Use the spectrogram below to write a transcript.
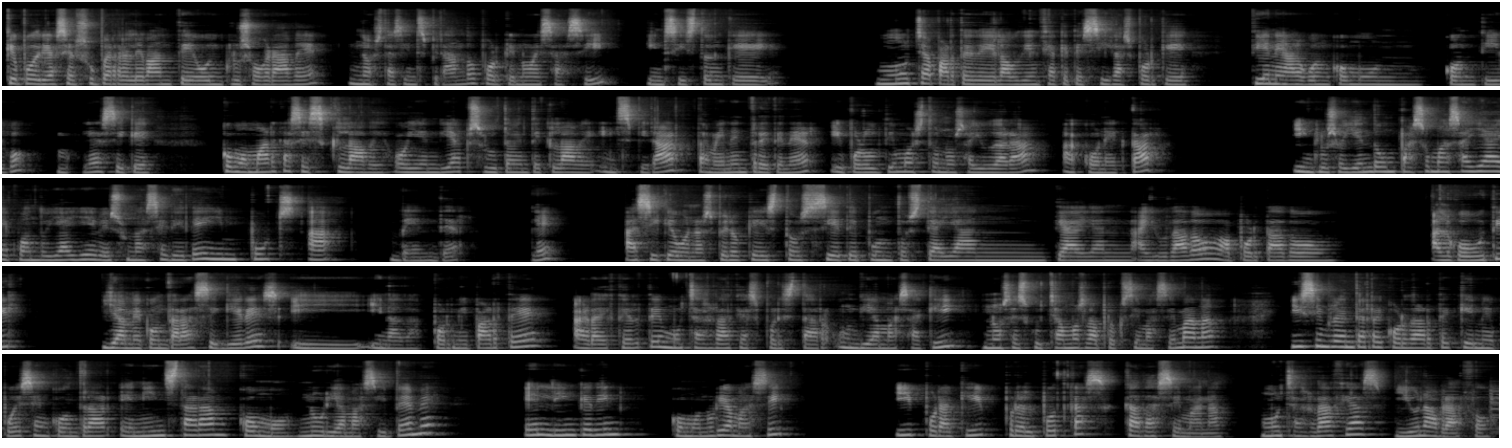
que podría ser súper relevante o incluso grave, no estás inspirando, porque no es así. Insisto en que mucha parte de la audiencia que te sigas porque tiene algo en común contigo, ¿vale? Así que como marcas es clave, hoy en día absolutamente clave, inspirar, también entretener y por último esto nos ayudará a conectar, incluso yendo un paso más allá y cuando ya lleves una serie de inputs a vender. Así que bueno, espero que estos siete puntos te hayan, te hayan ayudado, aportado algo útil. Ya me contarás si quieres y, y nada, por mi parte agradecerte, muchas gracias por estar un día más aquí, nos escuchamos la próxima semana y simplemente recordarte que me puedes encontrar en Instagram como Nuria Masipeme, en LinkedIn como Nuria Masip y por aquí por el podcast cada semana. Muchas gracias y un abrazo.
